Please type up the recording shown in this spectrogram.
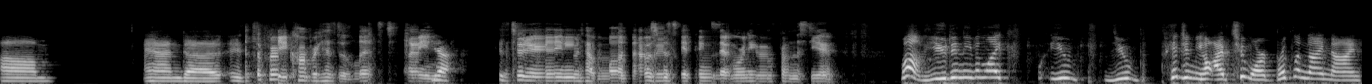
Um, and uh, it, It's a pretty comprehensive list. I mean, yeah. considering I didn't even have one, I was going to say things that weren't even from this year. Well, you didn't even like you you pigeon me. I have two more. Brooklyn Nine Nine.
